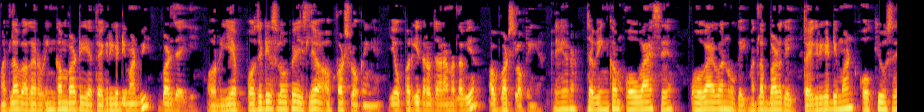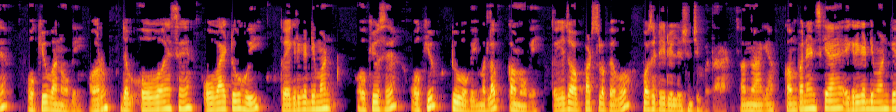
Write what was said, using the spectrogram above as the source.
मतलब अगर इनकम बढ़ रही है तो एग्रीगेट डिमांड भी बढ़ जाएगी। और ये पॉजिटिव स्लोप है, इसलिए अपवर्ड स्लोपिंग है। ये ऊपर की तरफ़ जा रहा है मतलब ये अपवर्ड स्लोपिंग है। क्लियर है? जब इनकम ओ वाई से ओ वाई वन हो गई मतलब बढ़ गई तो एग्रीगेट डिमांड ओ क्यू से ओ क्यू वन हो गई। और जब ओ वाई से ओ वाई टू हुई तो एग्रीगेट डिमांड ओ क्यू से ओ क्यू टू हो गई मतलब कम हो गई। तो ये जो अपवर्ड स्लोप है वो पॉजिटिव रिलेशनशिप बता रहा है। समझ में आ गया? कंपोनेंट्स क्या है? एग्रीगेट डिमांड के?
